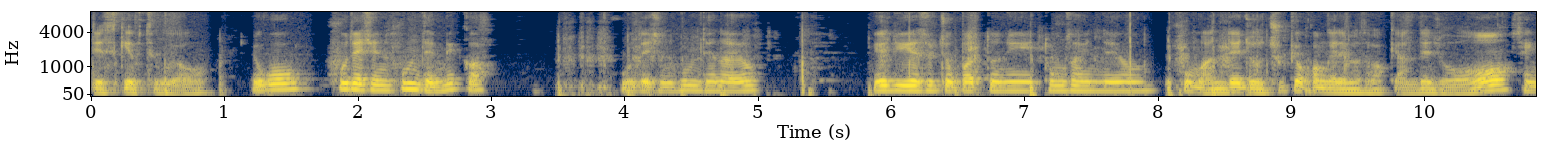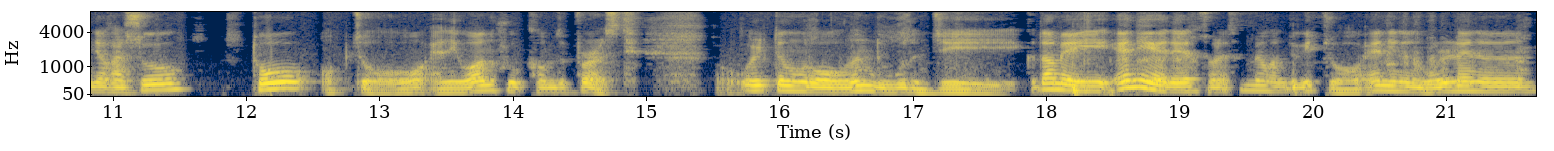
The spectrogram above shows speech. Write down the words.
this gift고요. 요거 who 대신 whom 됩니까? who 대신 whom 되나요? 얘 뒤에 슬쩍 봤더니 동사 있네요. whom 안 되죠. 주격 관계 되면서밖에 안 되죠. 생략할 수도 없죠. anyone who comes first. 1등으로 오는 누구든지. 그 다음에 이 any에 대해서 전에 설명한 적 있죠. any는 원래는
